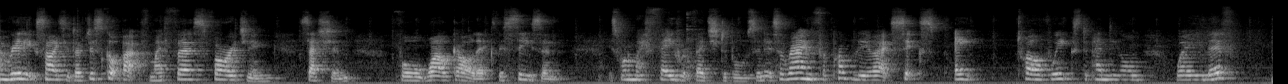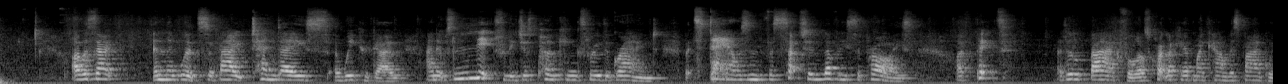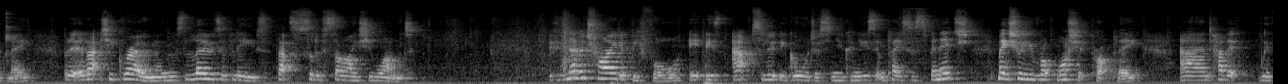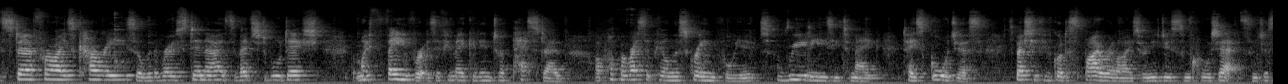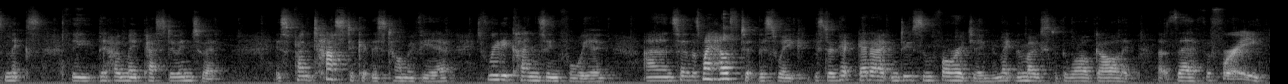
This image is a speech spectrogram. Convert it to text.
I'm really excited. I've just got back from my first foraging session for wild garlic this season. It's one of my favourite vegetables and it's around for probably about six, eight, 12 weeks depending on where you live. I was out in the woods about 10 days a week ago and it was literally just poking through the ground. But today I was in for such a lovely surprise. I've picked a little bag full. I was quite lucky to have my canvas bag with me, but it had actually grown and there was loads of leaves. That's the sort of size you want. If you've never tried it before, it is absolutely gorgeous and you can use it in place of spinach. Make sure you wash it properly and have it with stir fries, curries or with a roast dinner as a vegetable dish. But my favourite is if you make it into a pesto. I'll pop a recipe on the screen for you. It's really easy to make, tastes gorgeous, especially if you've got a spiralizer and you do some courgettes and just mix the, the homemade pesto into it. It's fantastic at this time of year. It's really cleansing for you. And so that's my health tip this week, is to get, get out and do some foraging and make the most of the wild garlic that's there for free.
